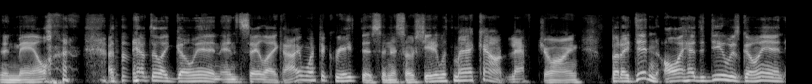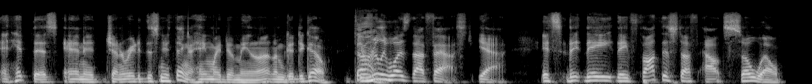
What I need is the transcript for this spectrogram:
and mail. I thought I'd have to like go in and say like, I want to create this and associate it with my account. Left join, but I didn't. All I had to do was go in and hit this, and it generated this new thing. I hang my domain on it, and I'm good to go. Done. It really was that fast. Yeah it's they, they they've thought this stuff out so well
